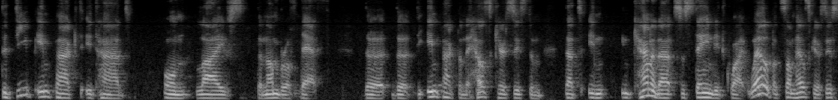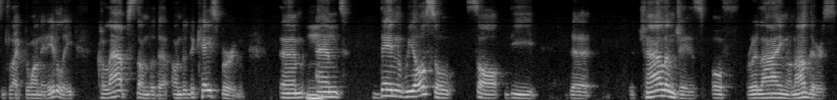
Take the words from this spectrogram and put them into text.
the deep impact it had on lives, the number of deaths, the, the, the impact on the healthcare system that in, in Canada sustained it quite well, but some healthcare systems like the one in Italy collapsed under the under the case burden. Um, mm. And then we also saw the, the, the challenges of relying on others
